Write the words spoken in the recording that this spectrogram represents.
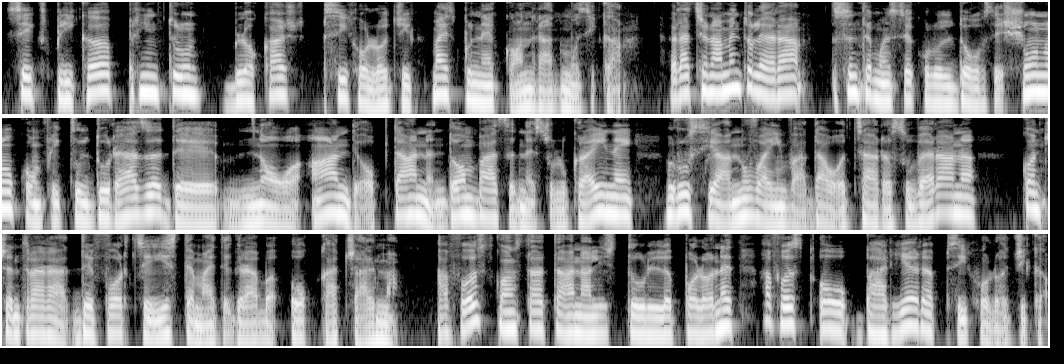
se explică printr-un blocaj psihologic, mai spune Conrad Muzica. Raționamentul era, suntem în secolul 21, conflictul durează de 9 ani, de 8 ani în Donbass, în estul Ucrainei, Rusia nu va invada o țară suverană, concentrarea de forțe este mai degrabă o cacealma. A fost, constată analistul polonez, a fost o barieră psihologică.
